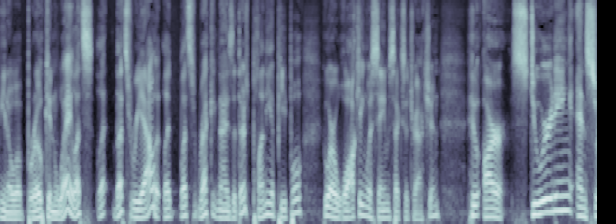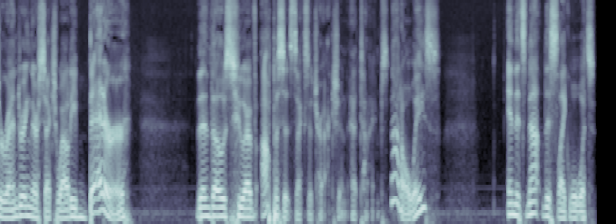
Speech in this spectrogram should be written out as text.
you know a broken way. Let's let, let's reality let, let's recognize that there's plenty of people who are walking with same sex attraction who are stewarding and surrendering their sexuality better than those who have opposite sex attraction at times. Not always. And it's not this like, well, what's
